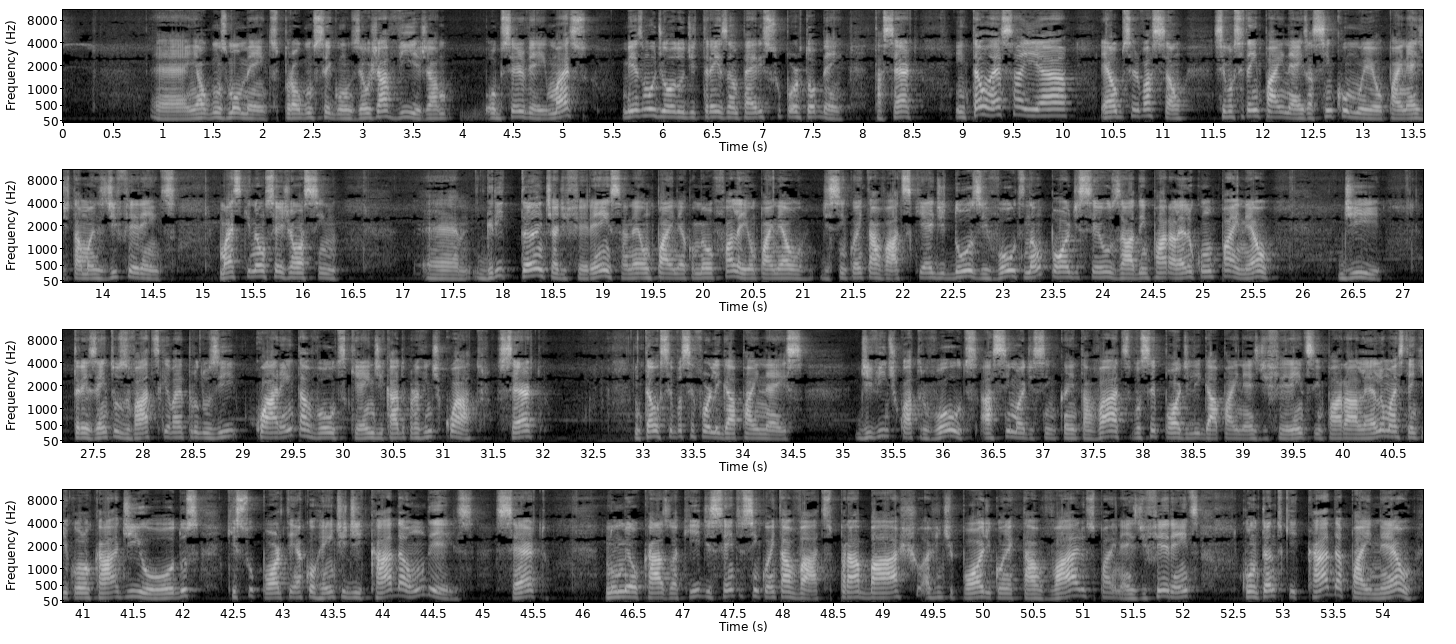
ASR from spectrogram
é, em alguns momentos, por alguns segundos. Eu já vi, já observei, mas mesmo o diodo de 3 amperes suportou bem, tá certo? Então essa aí é a, é a observação. Se você tem painéis, assim como eu, painéis de tamanhos diferentes, mas que não sejam assim é, gritante a diferença, né? Um painel, como eu falei, um painel de 50 watts que é de 12 volts não pode ser usado em paralelo com um painel de 300 watts que vai produzir 40 volts, que é indicado para 24, certo? Então, se você for ligar painéis de 24 volts acima de 50 watts, você pode ligar painéis diferentes em paralelo, mas tem que colocar diodos que suportem a corrente de cada um deles certo? No meu caso aqui, de 150 watts para baixo, a gente pode conectar vários painéis diferentes, contanto que cada painel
